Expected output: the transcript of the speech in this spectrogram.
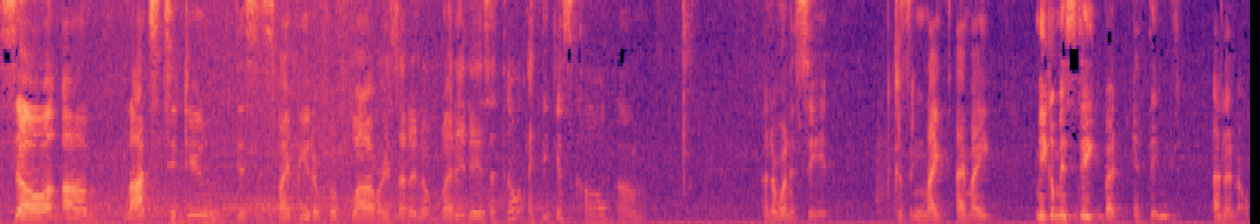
So um, lots to do. This is my beautiful flowers. I don't know what it is. I thought I think it's called. Um, I don't want to say it because might I might make a mistake, but I think I don't know.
